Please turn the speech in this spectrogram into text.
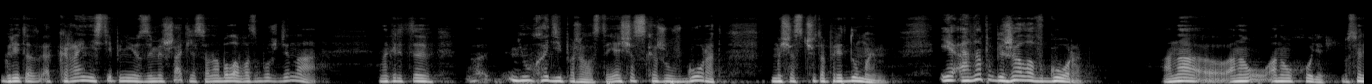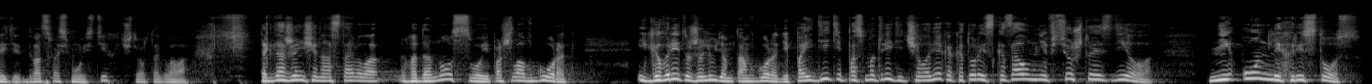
говорит о, о крайней степени ее замешательства, она была возбуждена. Она говорит, «Э, не уходи, пожалуйста, я сейчас скажу в город, мы сейчас что-то придумаем. И она побежала в город. Она, она, она уходит. Посмотрите, 28 стих, 4 глава. Тогда женщина оставила водонос свой и пошла в город – и говорит уже людям там в городе, пойдите посмотрите человека, который сказал мне все, что я сделала. Не он ли Христос?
